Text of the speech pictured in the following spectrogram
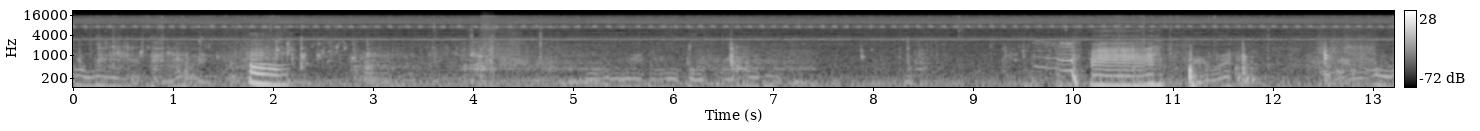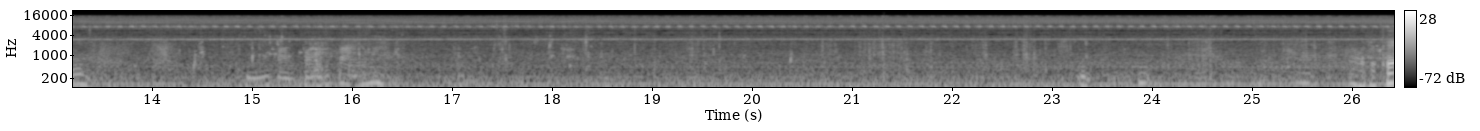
ตุ้นย่างขาดแล้วเนาะ อืม มอไปมีปิงโค้งนะครับ ปลา ตายบ่ตายบ่อึ้งนี่ตายไปก็ตายแล้วมั้ง เอาแท้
